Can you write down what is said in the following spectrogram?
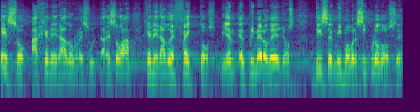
eso ha generado resultados, eso ha generado efectos. Bien, el primero de ellos dice el mismo versículo 12,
